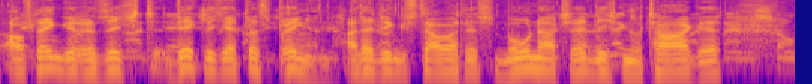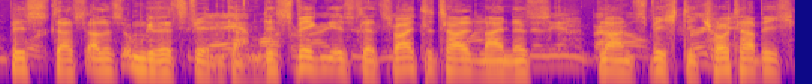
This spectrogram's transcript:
auf längere Sicht wirklich etwas bringen. Allerdings dauert es Monate, nicht nur Tage, bis das alles umgesetzt werden kann. Deswegen ist der zweite Teil meines Plans wichtig. Heute habe ich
